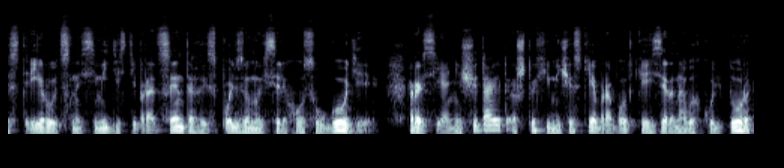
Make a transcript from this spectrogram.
регистрируется на 70% используемых сельхозугодий. Россияне считают, что химические обработки зерновых культур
